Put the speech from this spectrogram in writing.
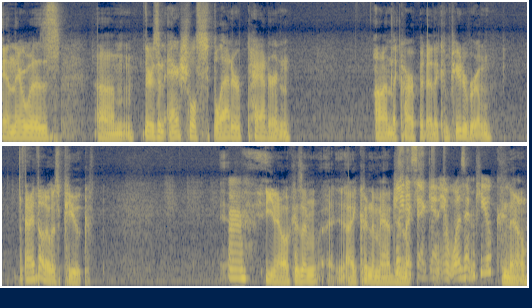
and there was um, there's an actual splatter pattern on the carpet of the computer room. And I thought it was puke. Eh. You know, because I'm I couldn't imagine Wait a second. It wasn't puke. No,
